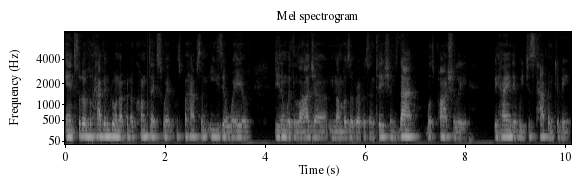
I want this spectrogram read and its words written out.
and sort of having grown up in a context where it was perhaps an easier way of dealing with larger numbers of representations. That was partially behind it. We just happened to be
